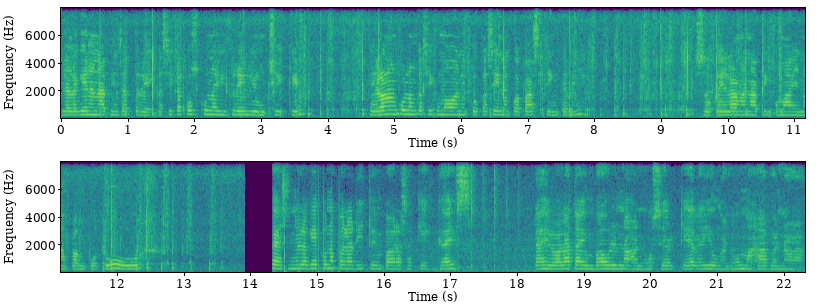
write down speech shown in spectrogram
Ilalagay na natin sa tray. Kasi tapos ko na i-grill yung chicken. Kailangan ko lang kasi gumawa nito kasi nagpa-fasting kami. So, kailangan natin kumain ng pangputur. Guys, nilagay ko na pala dito yung para sa cake, guys. Dahil wala tayong bowl na ano, circle, ay yung ano, mahaba na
